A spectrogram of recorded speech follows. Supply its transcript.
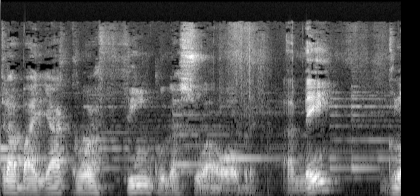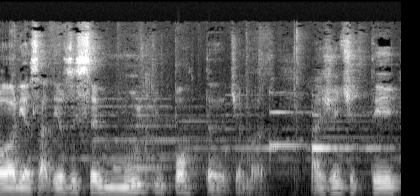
trabalhar com afinco na sua obra. Amém? Glórias a Deus, isso é muito importante, amado. A gente ter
